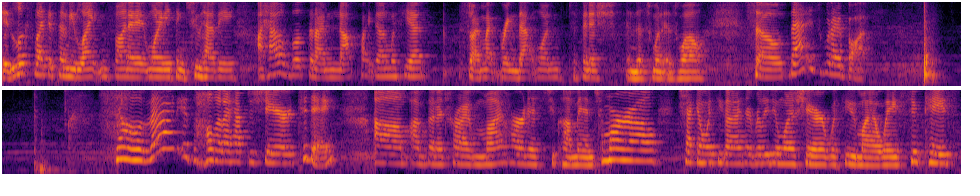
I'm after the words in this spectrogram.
It looks like it's gonna be light and fun. I didn't want anything too heavy. I have a book that I'm not quite done with yet, so I might bring that one to finish and this one as well. So that is what I bought. So that is all that I have to share today. Um, I'm gonna try my hardest to come in tomorrow, check in with you guys. I really do wanna share with you my away suitcase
